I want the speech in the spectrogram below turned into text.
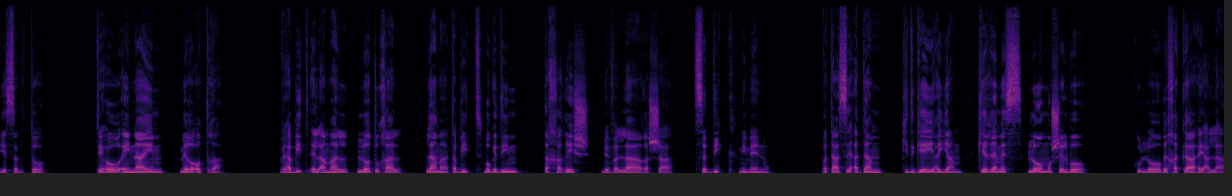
יסדתו. טהור עיניים מראות רע. והביט אל עמל לא תוכל, למה תביט בוגדים, תחריש בבלה רשע, צדיק ממנו. ותעשה אדם כדגי הים, כרמס לא מושל בו. כולו בחכה העלה,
